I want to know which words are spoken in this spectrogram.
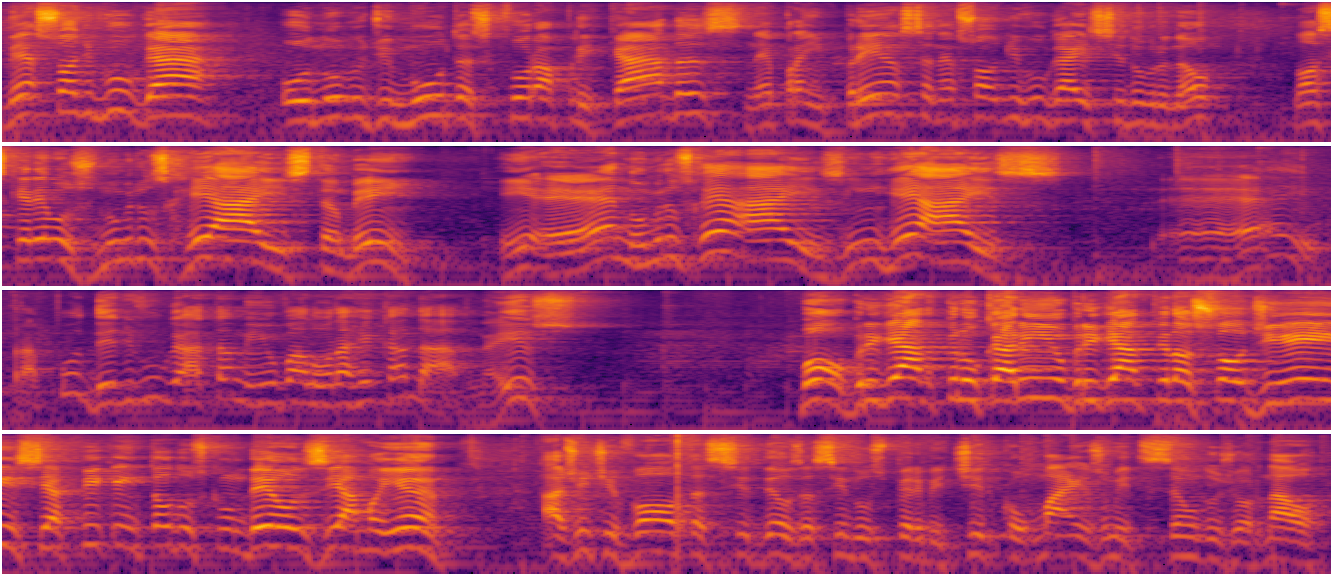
não é só divulgar o número de multas que foram aplicadas né, para a imprensa, não é só divulgar esse número não. Nós queremos números reais também, é, números reais, em reais. É, para poder divulgar também o valor arrecadado, não é isso? Bom, obrigado pelo carinho, obrigado pela sua audiência. Fiquem todos com Deus e amanhã a gente volta, se Deus assim nos permitir, com mais uma edição do Jornal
